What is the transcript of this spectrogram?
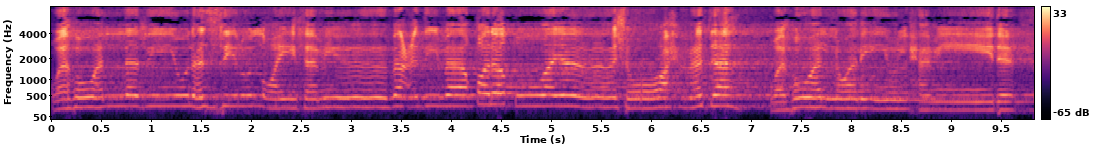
وهو الذي ينزل الغيث من بعد ما قلقوا وينشر رحمته، وهو الولي الحميد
